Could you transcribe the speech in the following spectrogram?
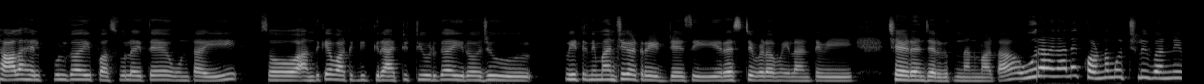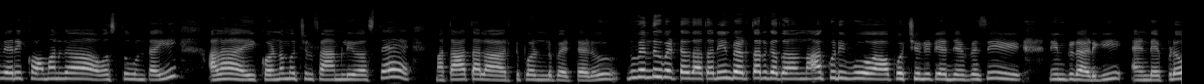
చాలా హెల్ప్‌ఫుల్‌గా ఈ పశువులైతే ఉంటాయి. సో, అందుకే వాటికి గ్రాటిట్యూడ్‌గా ఈరోజు వీటిని మంచిగా ట్రీట్ చేసి రెస్ట్ ఇవ్వడం ఇలాంటివి చేయడం జరుగుతుందనమాట. ఊరనగానే కొండముచ్చులు ఇవన్నీ వెరీ కామన్‌గా వస్తూ ఉంటాయి. అలా ఈ కొండముచ్చుల ఫ్యామిలీ వస్తే మా తాత అలా అరటిపండ్లు పెట్టాడు. "నువ్వెందుకు పెట్టావు తాత? నేను పెడతాను కదా నాకు కూడా ఇవ్వు ఆపర్చునిటీ" అని చెప్పేసి నేను కూడా అడిగి అండ్ ఎప్పుడో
